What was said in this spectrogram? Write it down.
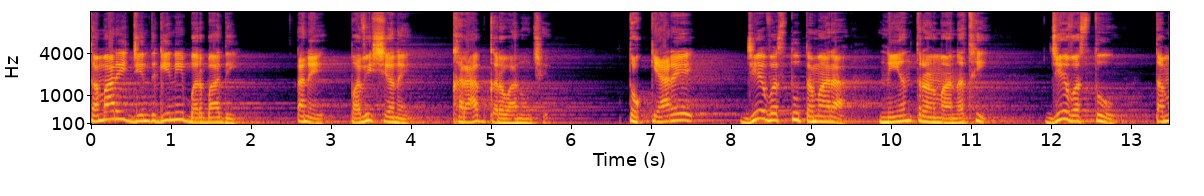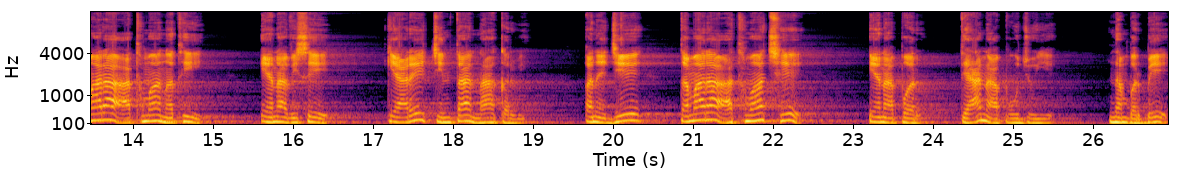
તમારી જિંદગીની બરબાદી અને ભવિષ્યને ખરાબ કરવાનું છે. તો ક્યારે જે વસ્તુ તમારા નિયંત્રણમાં નથી, જે વસ્તુ તમારા હાથમાં નથી, એના વિશે ક્યારેય ચિંતા ના કરવી અને જે તમારા હાથમાં છે, એના પર ધ્યાન આપવું જોઈએ. નંબર બે,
